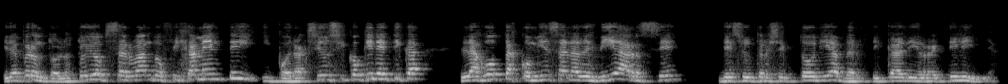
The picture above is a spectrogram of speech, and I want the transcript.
Y de pronto lo estoy observando fijamente y, y por acción psicoquinética, las gotas comienzan a desviarse de su trayectoria vertical y rectilínea.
